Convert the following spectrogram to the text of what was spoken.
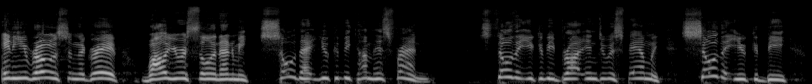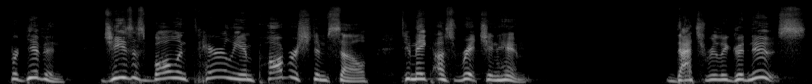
And he rose from the grave while you were still an enemy so that you could become his friend, so that you could be brought into his family, so that you could be forgiven. Jesus voluntarily impoverished himself to make us rich in him. That's really good news.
